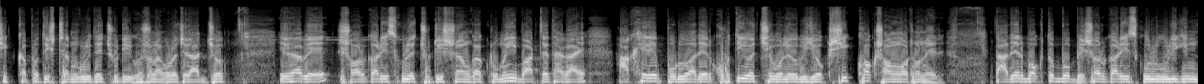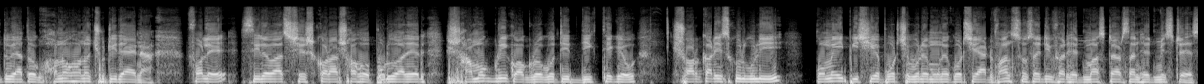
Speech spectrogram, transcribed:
শিক্ষা প্রতিষ্ঠানগুলিতে ছুটি ঘোষণা করেছে রাজ্য। এভাবে সরকারি স্কুলের ছুটির সংখ্যা ক্রমেই বাড়তে থাকায় আখেরে পড়ুয়াদের ক্ষতি হচ্ছে বলে অভিযোগ শিক্ষক সংগঠনের। তাদের বক্তব্য, বেসরকারি স্কুলগুলি কিন্তু এত ঘন ঘন ছুটি দেয় না। ফলে সিলেবাস শেষ করা সহ পড়ুয়াদের সামগ্রিক অগ্রগতির দিক থেকেও সরকারি স্কুলগুলি ক্রমেই পিছিয়ে পড়ছে বলে মনে করছে advance society for headmasters and headmistress.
